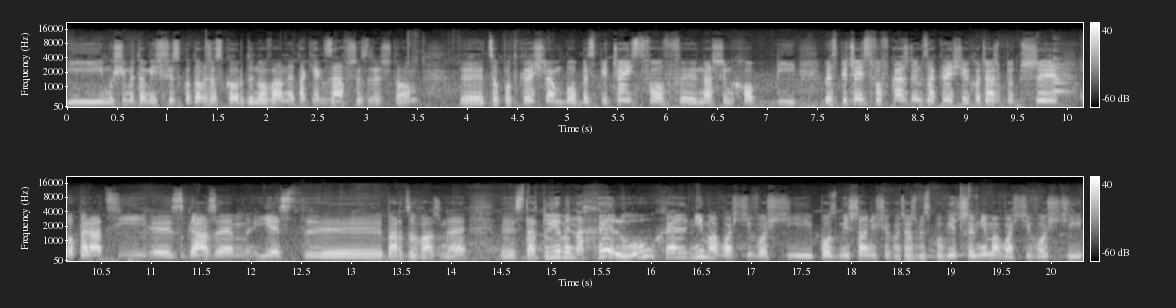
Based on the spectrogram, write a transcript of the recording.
i musimy to mieć wszystko dobrze skoordynowane, tak jak zawsze zresztą, co podkreślam, bo bezpieczeństwo w naszym hobby, bezpieczeństwo w każdym zakresie, chociażby przy operacji y, z gazem jest y, bardzo ważne. Startujemy na Helu. Hel nie ma właściwości po zmieszaniu się chociażby z powietrzem, nie ma właściwości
